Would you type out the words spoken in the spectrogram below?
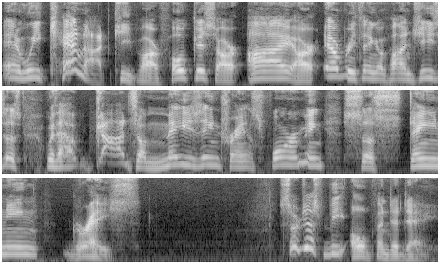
and we cannot keep our focus, our eye, our everything upon Jesus without God's amazing, transforming, sustaining grace. So just be open today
